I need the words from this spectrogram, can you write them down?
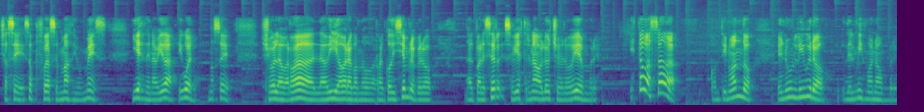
Ya sé, eso fue hace más de un mes. Y es de Navidad. Y bueno, no sé. Yo la verdad la vi ahora cuando arrancó diciembre, pero al parecer se había estrenado el 8 de noviembre. Está basada, continuando, en un libro del mismo nombre.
